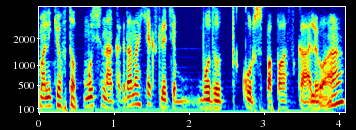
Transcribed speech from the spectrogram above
маленький офтоп, Мусина, а когда на Хекслете будут курс по Паскалю, а?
